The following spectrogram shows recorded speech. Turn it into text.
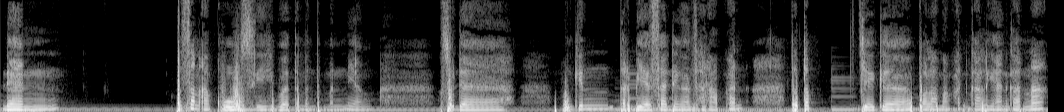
Dan pesan aku sih buat teman-teman yang sudah mungkin terbiasa dengan sarapan tetap jaga pola makan kalian. Karena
